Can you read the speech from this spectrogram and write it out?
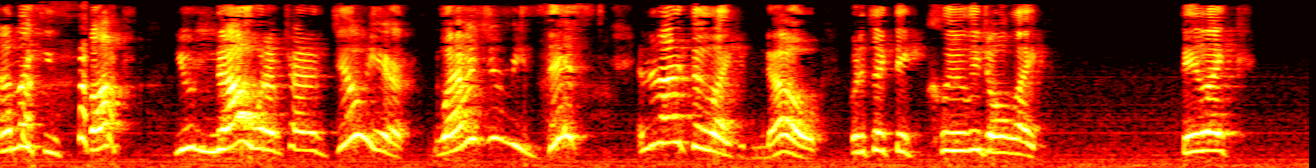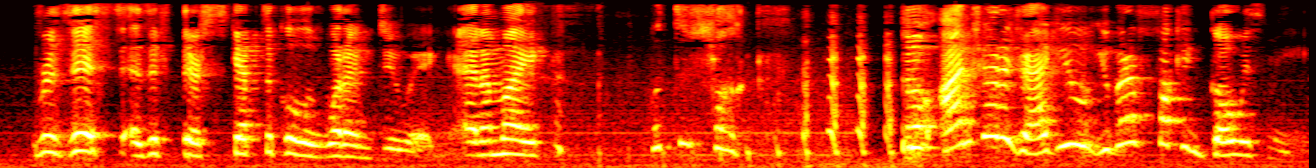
I'm like, you fuck, you know what I'm trying to do here. Why would you resist? And then I have to like, no, but it's like they clearly don't like, they like resist as if they're skeptical of what I'm doing, and I'm like. What the fuck? So I'm trying to drag you. You better fucking go with me.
